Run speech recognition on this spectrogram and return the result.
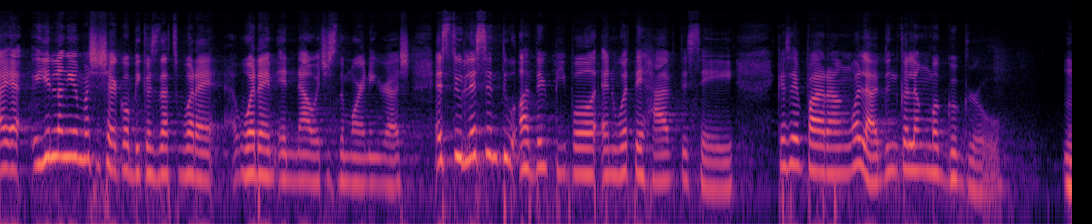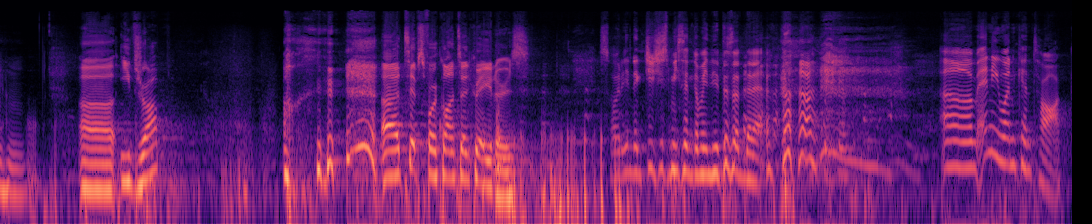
I, yun lang yung share ko because that's what I what I'm in now, which is the morning rush. Is to listen to other people and what they have to say. Kasi parang wala, dun ka lang mag-grow. Mm-hmm. Uh, eavesdrop. uh, tips for content creators. Sorry, nagchichismisan kami dito sa dala. um, anyone can talk.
